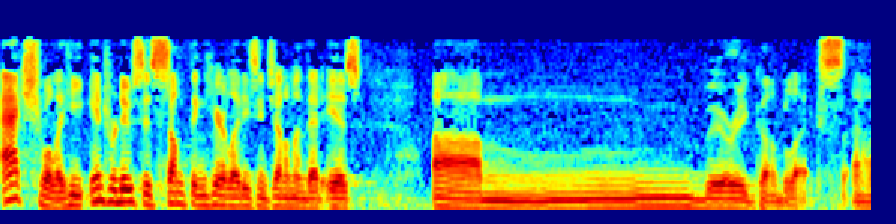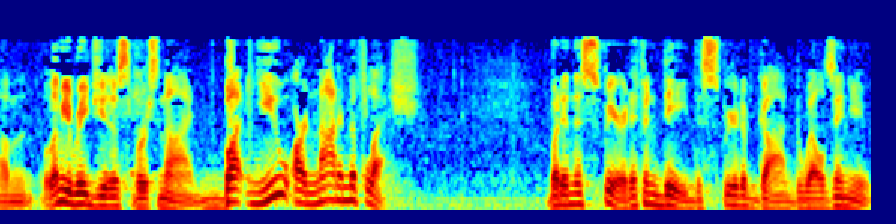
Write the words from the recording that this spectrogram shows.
Actually, he introduces something here, ladies and gentlemen, that is um, very complex. Um, let me read you this verse 9. But you are not in the flesh, but in the Spirit, if indeed the Spirit of God dwells in you.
